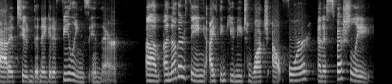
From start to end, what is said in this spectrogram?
attitude and the negative feelings in there. Um, another thing I think you need to watch out for, and especially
